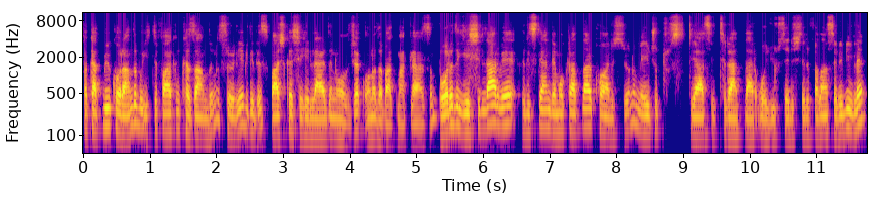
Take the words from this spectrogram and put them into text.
Fakat büyük oranda bu ittifakın kazandığını söyleyebiliriz. Başka şehirlerde ne olacak ona da bakmak lazım. Bu arada Yeşiller ve Hristiyan Demokratlar Koalisyonu mevcut siyasi trendler, o yükselişleri falan sebebiyle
